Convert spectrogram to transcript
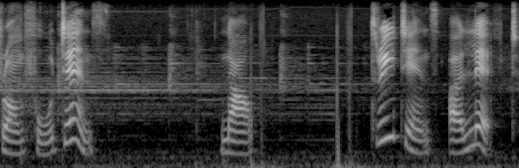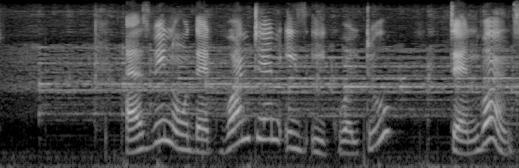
from 4 tens. Now 3 tens are left. As we know that 110 is equal to 10 ones.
